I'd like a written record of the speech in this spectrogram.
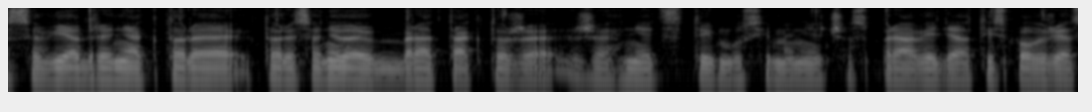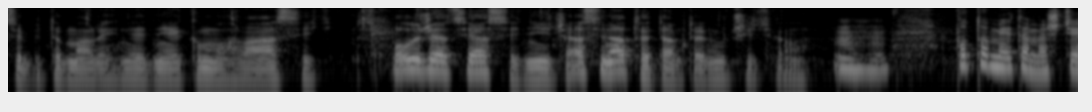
zase vyjadrenia, ktoré, ktoré sa nedajú brať takto, že, že hneď s tým musíme niečo spraviť a tí spolužiaci by to mali hneď niekomu hlásiť. Spolužiaci asi nič, asi na to je tam ten učiteľ. Mm-hmm. Potom je tam ešte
